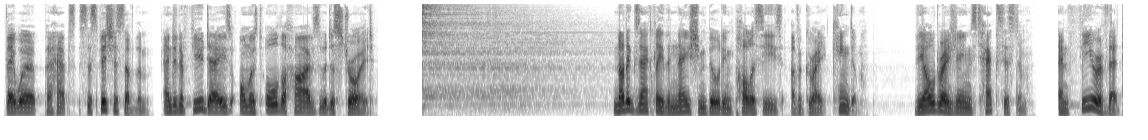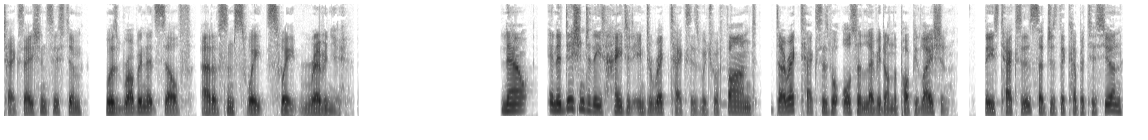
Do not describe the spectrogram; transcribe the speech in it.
They were, perhaps, suspicious of them, and in a few days almost all the hives were destroyed. Not exactly the nation building policies of a great kingdom. The old regime's tax system, and fear of that taxation system, was robbing itself out of some sweet, sweet revenue. Now, in addition to these hated indirect taxes which were farmed, direct taxes were also levied on the population. These taxes, such as the capitation,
